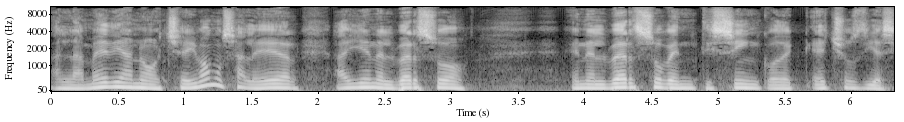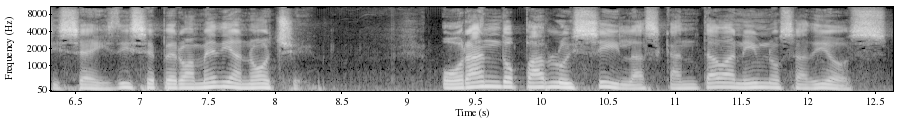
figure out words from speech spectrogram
a la medianoche, y vamos a leer ahí en el verso en el verso 25 de Hechos 16. Dice, pero a medianoche, orando Pablo y Silas, cantaban himnos a Dios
